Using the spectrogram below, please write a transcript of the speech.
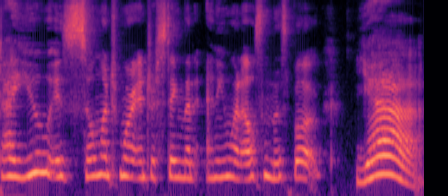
Daiyu is so much more interesting than anyone else in this book. Yeah.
